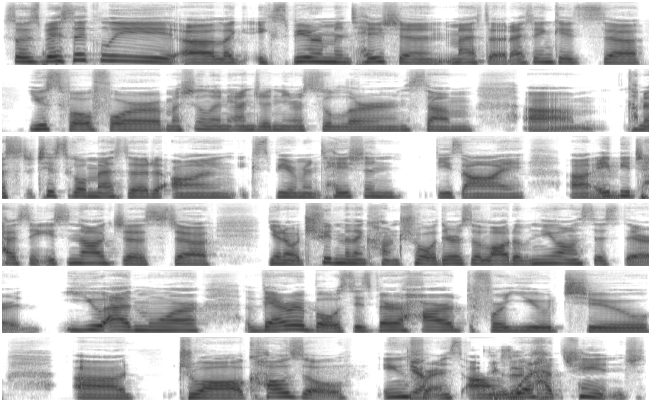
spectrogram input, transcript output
So it's basically uh, like experimentation method. I think it's uh, useful for machine learning engineers to learn some um, kind of statistical method on experimentation design. Uh, mm. A/B testing is not just uh, you know treatment and control. There's a lot of nuances there. You add more variables, it's very hard for you to uh, draw causal inference yeah, on exactly. what had changed.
